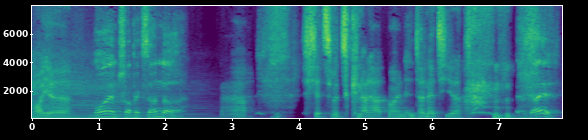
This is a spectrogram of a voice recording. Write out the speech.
Moje. Moin, Tropic Thunder. Ja. Jetzt wird's knallhart neuen Internet hier. Ja, geil.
